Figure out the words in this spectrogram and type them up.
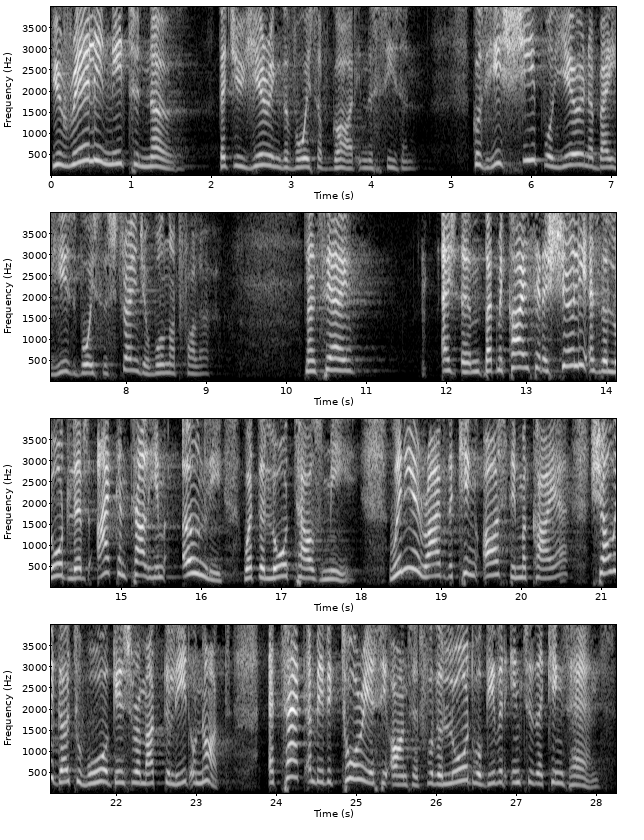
You really need to know that you're hearing the voice of God in this season. Because his sheep will hear and obey his voice, the stranger will not follow. Sê hy as, um, but Micaiah said, As surely as the Lord lives, I can tell him only what the Lord tells me. When he arrived, the king asked him, Micaiah, shall we go to war against Ramoth Gilead or not? Attack and be victorious, he answered, for the Lord will give it into the king's hands.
